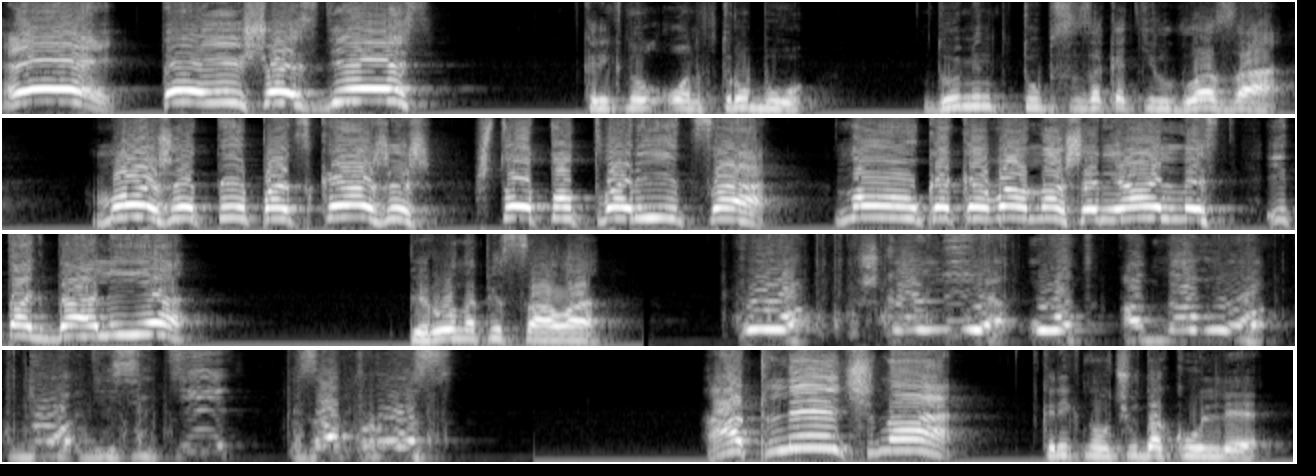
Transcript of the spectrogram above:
«Эй, ты еще здесь?» – крикнул он в трубу. Думинг Тупс закатил глаза. «Может, ты подскажешь, что тут творится? Ну, какова наша реальность и так далее?» Перо написала по шкале от 1 до 10 запрос. «Отлично!» – крикнул чудакулли.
